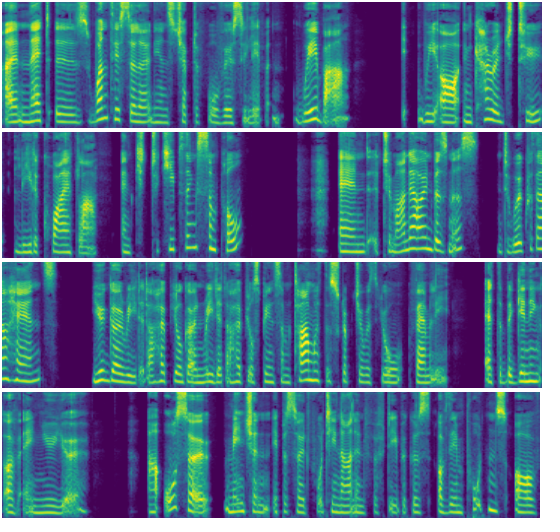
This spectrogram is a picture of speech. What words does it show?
and that is 1 Thessalonians chapter 4, verse 11, whereby we are encouraged to lead a quiet life and to keep things simple and to mind our own business and to work with our hands. You go read it. I hope you'll go and read it. I hope you'll spend some time with the scripture with your family at the beginning of a new year. I also mention episode 49 and 50 because of the importance of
